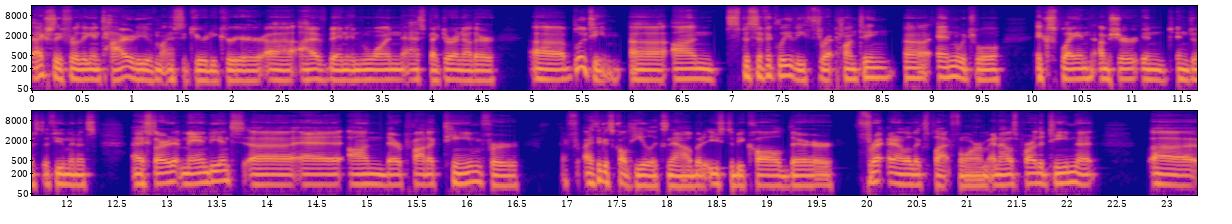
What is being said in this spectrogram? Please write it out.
Actually, for the entirety of my security career, uh, I've been in one aspect or another uh, blue team uh, on specifically the threat hunting uh, end, which we'll explain, I'm sure, in in just a few minutes. I started at Mandiant uh, at, on their product team for, I think it's called Helix now, but it used to be called their threat analytics platform, and I was part of the team that uh,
